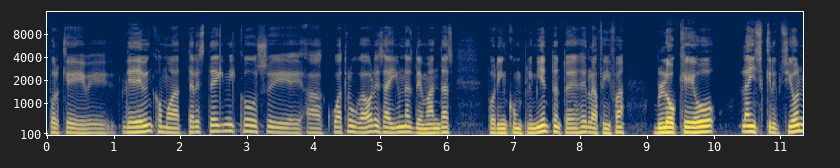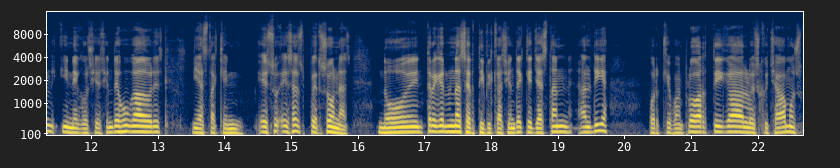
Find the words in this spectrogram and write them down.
porque eh, le deben como a tres técnicos, eh, a cuatro jugadores, hay unas demandas por incumplimiento, entonces la FIFA bloqueó la inscripción y negociación de jugadores y hasta que eso, esas personas no entreguen una certificación de que ya están al día, porque por ejemplo Artiga lo escuchábamos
